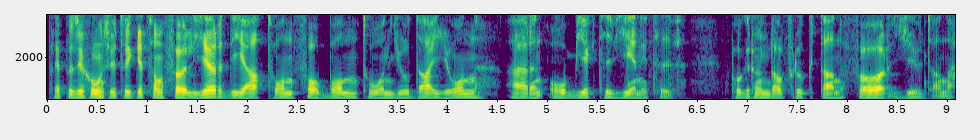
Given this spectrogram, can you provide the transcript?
Prepositionsuttrycket som följer diaton phobon ton judaion är en objektiv genitiv på grund av fruktan för judarna.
